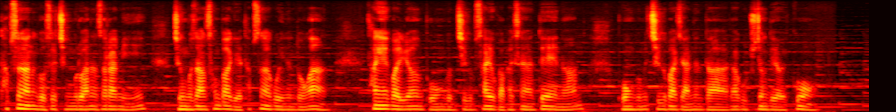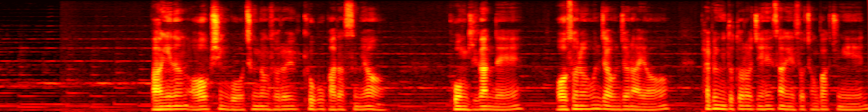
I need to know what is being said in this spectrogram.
탑승하는 것을 직무로 하는 사람이 직무상 선박에 탑승하고 있는 동안 상해 관련 보험금 지급 사유가 발생할 때에는 보험금을 지급하지 않는다라고 규정되어 있고 망인은 어업신고 증명서를 교부받았으며 보험기간 내에 어선을 혼자 운전하여 800m 떨어진 해상에서 정박 중인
